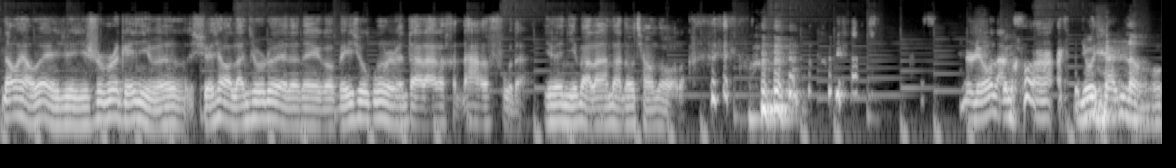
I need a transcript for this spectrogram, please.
那我想问一句，你是不是给你们学校篮球队的那个维修工人带来了很大的负担？因为你把篮板都抢走了，只留篮筐儿。有点冷，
